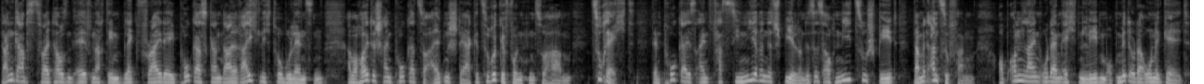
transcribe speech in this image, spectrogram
Dann gab es 2011 nach dem Black Friday Pokerskandal reichlich Turbulenzen, aber heute scheint Poker zur alten Stärke zurückgefunden zu haben. Zu Recht, denn Poker ist ein faszinierendes Spiel und es ist auch nie zu spät, damit anzufangen, ob online oder im echten Leben, ob mit oder ohne Geld.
